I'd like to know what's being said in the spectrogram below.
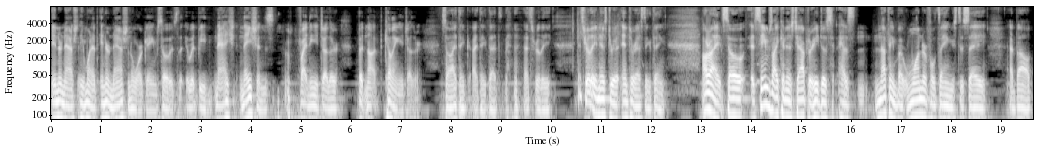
international, he wanted international war games, so it, was, it would be nations fighting each other, but not killing each other. So I think I think that's that's really it's really an interesting thing. All right, so it seems like in this chapter he just has nothing but wonderful things to say about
